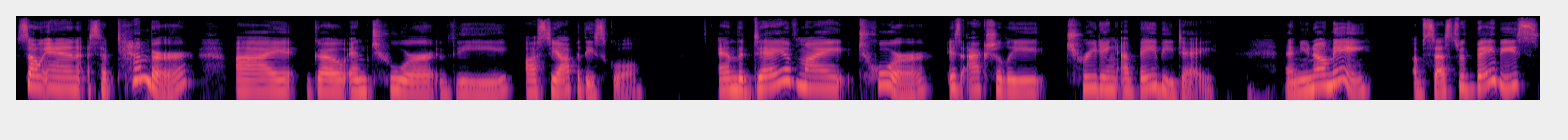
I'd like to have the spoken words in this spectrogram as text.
So in September, I go and tour the osteopathy school. And the day of my tour is actually treating a baby day. And you know me, obsessed with babies.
